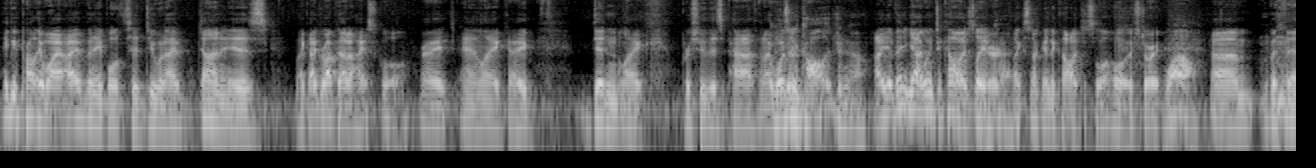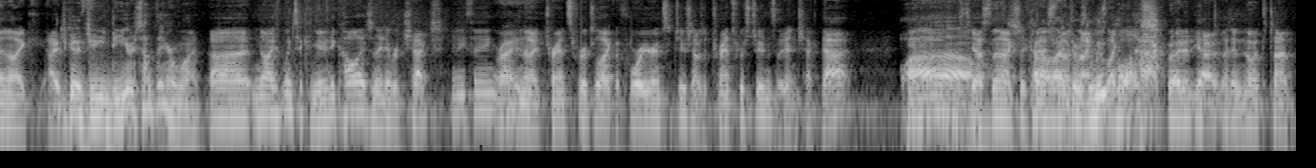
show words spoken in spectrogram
maybe partly why I've been able to do what I've done is like I dropped out of high school, right, and like I didn't like pursue this path, and I Did wasn't in college or no. I yeah, I went to college later. Okay. Like snuck into college. It's a whole other story. Wow. Um, but then like I did you get a GED or something or what? Uh, no, I went to community college and they never checked anything, right? And then I transferred to like a four-year institution. I was a transfer student, so they didn't check that. Wow. You know? Yeah, so then I actually finished. Like it was like a little hack, but I didn't. Yeah, I didn't know at the time.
